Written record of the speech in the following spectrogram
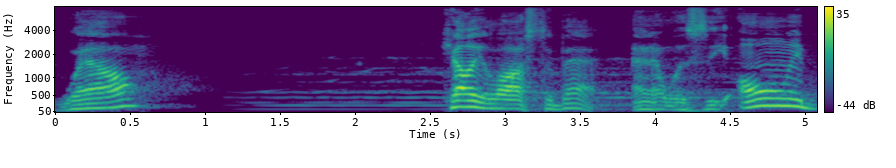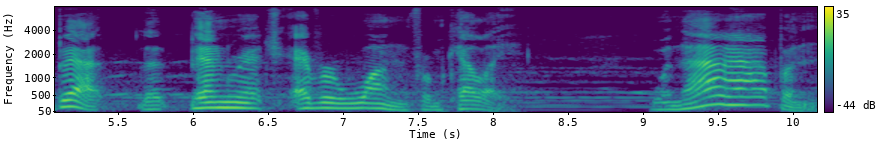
Well, Kelly lost the bet, and it was the only bet that Ben Rich ever won from Kelly. When that happened,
